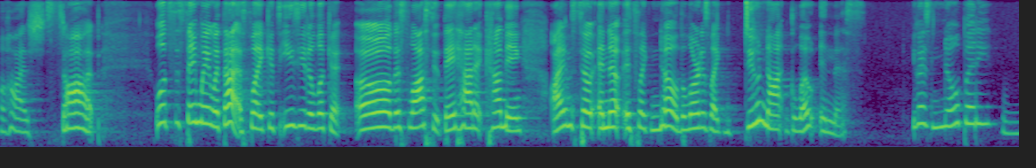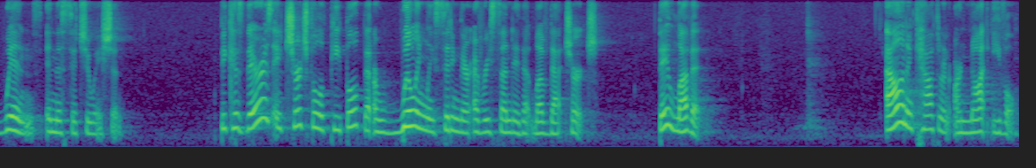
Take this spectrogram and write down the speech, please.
gosh, stop. Well, it's the same way with us. Like, it's easy to look at, oh, this lawsuit, they had it coming. I'm so, and no, it's like, no, the Lord is like, do not gloat in this. You guys, nobody wins in this situation. Because there is a church full of people that are willingly sitting there every Sunday that love that church. They love it. Alan and Catherine are not evil.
